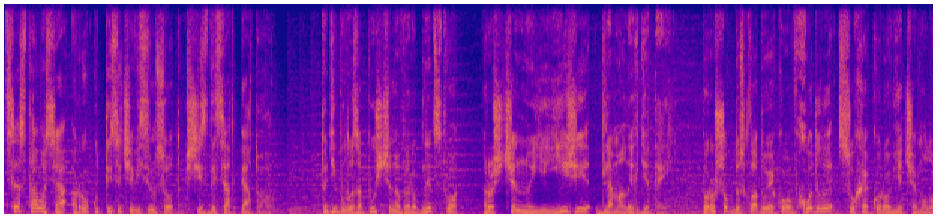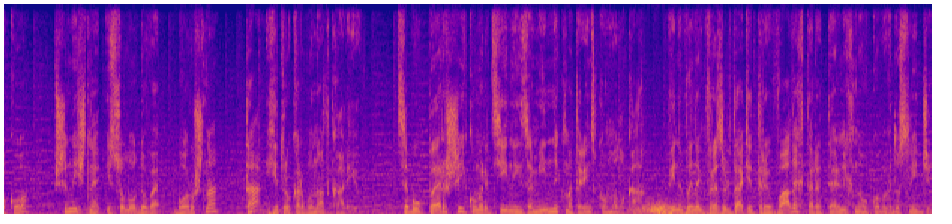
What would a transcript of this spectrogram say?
Це сталося року 1865-го. Тоді було запущено виробництво розчинної їжі для малих дітей, порошок, до складу якого входили сухе коров'яче молоко, пшеничне і солодове борошна та гідрокарбонат калію. Це був перший комерційний замінник материнського молока. Він виник в результаті тривалих та ретельних наукових досліджень.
